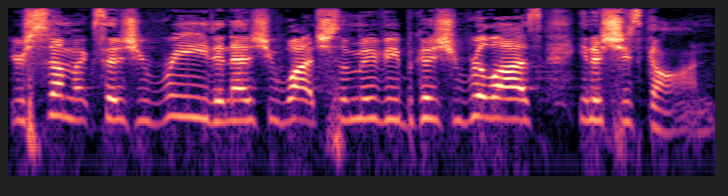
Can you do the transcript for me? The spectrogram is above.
your stomachs as you read and as you watch the movie because you realize, you know, she's gone.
